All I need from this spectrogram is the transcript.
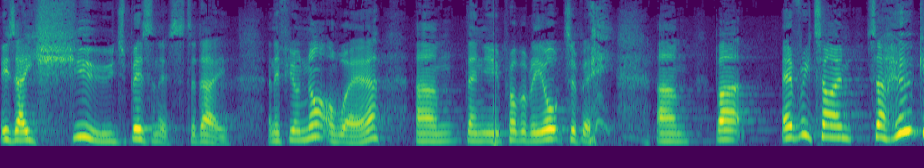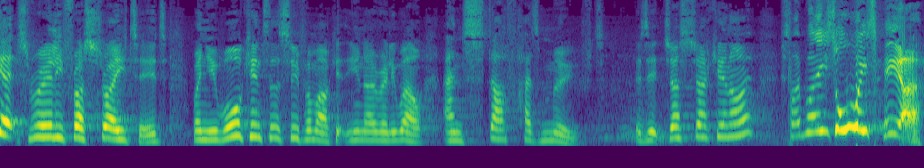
is a huge business today. And if you're not aware, um, then you probably ought to be. Um, but every time, so who gets really frustrated when you walk into the supermarket that you know really well and stuff has moved? Is it just Jackie and I? It's like, well, he's always here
